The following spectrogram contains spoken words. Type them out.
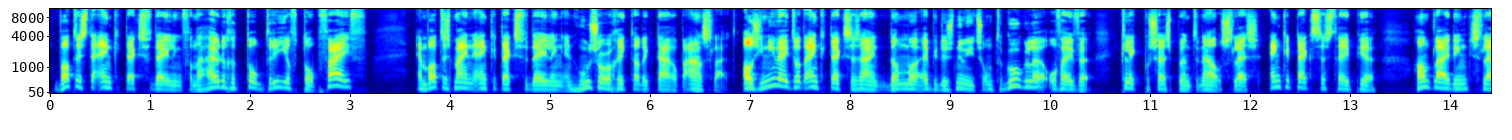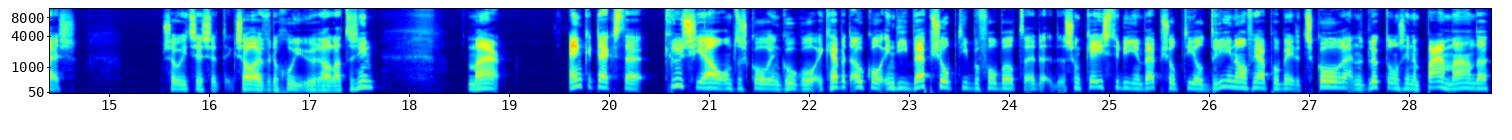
wat is de enkeltekstverdeling van de huidige top 3 of top 5? En wat is mijn enkertekstverdeling en hoe zorg ik dat ik daarop aansluit? Als je niet weet wat enkerteksten zijn, dan heb je dus nu iets om te googlen. Of even klikproces.nl slash enkerteksten handleiding slash zoiets is het. Ik zal even de goede URL laten zien. Maar enkerteksten, cruciaal om te scoren in Google. Ik heb het ook al in die webshop die bijvoorbeeld, uh, zo'n case study, een webshop die al 3,5 jaar probeerde te scoren. En het lukte ons in een paar maanden.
